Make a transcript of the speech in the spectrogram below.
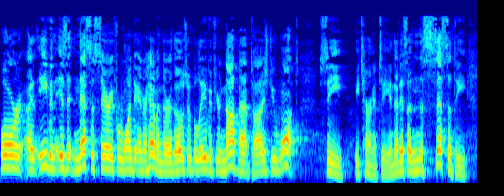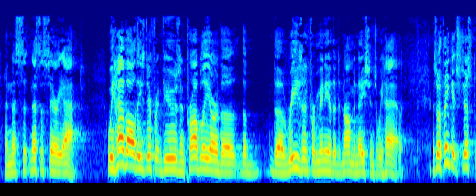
Or uh, even is it necessary for one to enter heaven? There are those who believe if you're not baptized, you won't see eternity and that it's a necessity, a necessary act. We have all these different views and probably are the, the, the reason for many of the denominations we have. And so I think it's just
